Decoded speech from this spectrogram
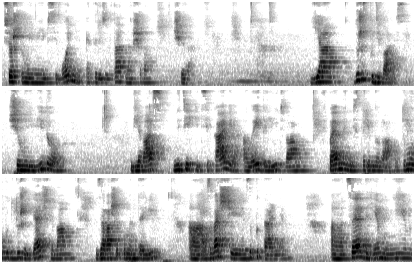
Все, что мы имеем сегодня, это результат нашего вчера. Я дуже сподіваюся, що мої відео для вас не тільки цікаві, але й дають вам впевненість та рівновагу. Тому я буду дуже вдячна вам за ваші коментарі, за ваші запитання. Це дає мені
